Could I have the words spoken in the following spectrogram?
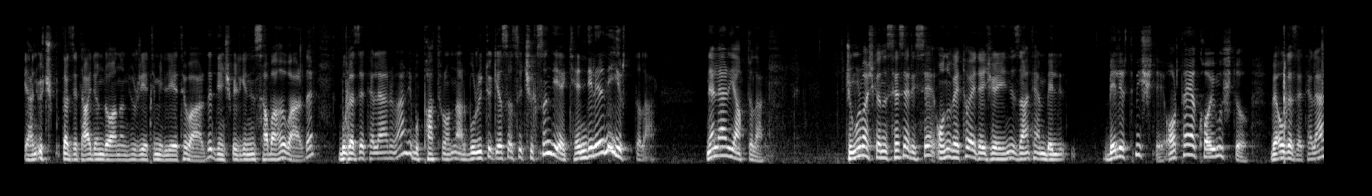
yani üç gazete Aydın Doğan'ın Hürriyeti Milliyeti vardı. Dinç Bilgi'nin Sabahı vardı. Bu gazeteler var ya bu patronlar bu rütük yasası çıksın diye kendilerini yırttılar. Neler yaptılar? Cumhurbaşkanı Sezer ise onu veto edeceğini zaten belir- belirtmişti. Ortaya koymuştu. Ve o gazeteler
